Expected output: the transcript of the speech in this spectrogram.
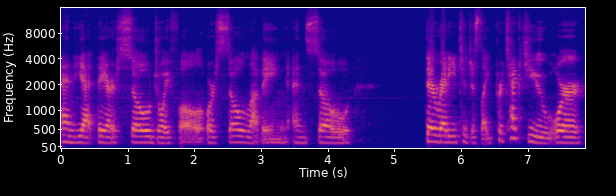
and yet they are so joyful or so loving and so they're ready to just like protect you or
